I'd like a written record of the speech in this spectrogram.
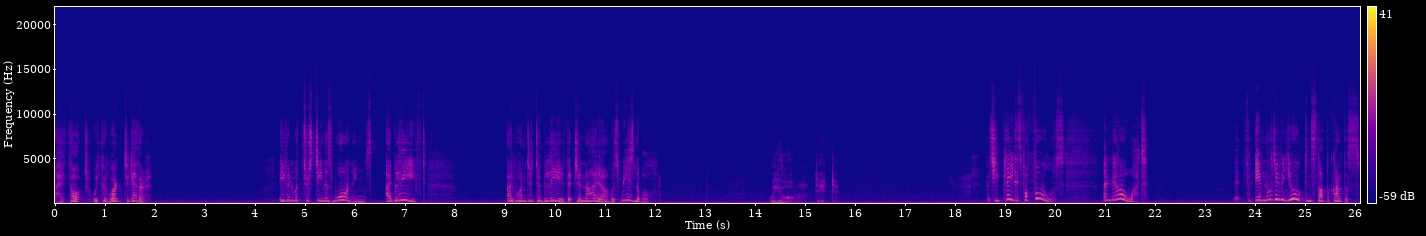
I thought we could work together. Even with Tristina's warnings, I believed. I wanted to believe that Jaania was reasonable. We all did. But she played us for fools. And now what? If, if not even you can stop Akranthus.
